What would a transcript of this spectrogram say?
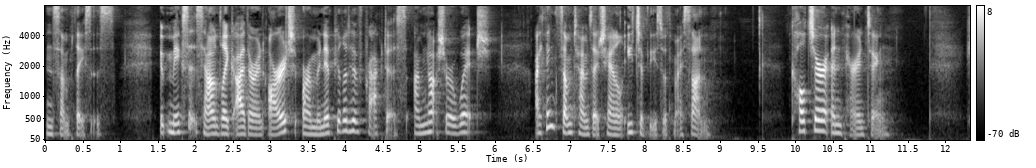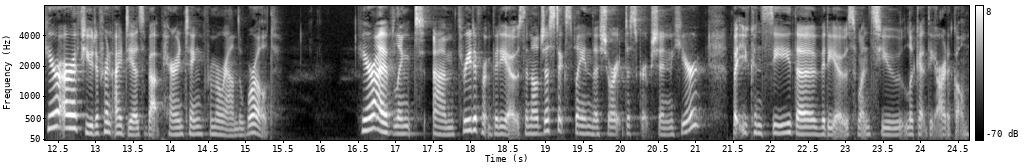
in some places. It makes it sound like either an art or a manipulative practice. I'm not sure which. I think sometimes I channel each of these with my son. Culture and parenting. Here are a few different ideas about parenting from around the world. Here I've linked um, three different videos, and I'll just explain the short description here, but you can see the videos once you look at the article.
